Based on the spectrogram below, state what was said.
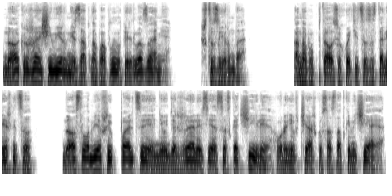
но окружающий мир внезапно поплыл перед глазами. Что за ерунда? Она попыталась ухватиться за столешницу, но ослабевшие пальцы не удержались и соскочили, уронив чашку с остатками чая.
